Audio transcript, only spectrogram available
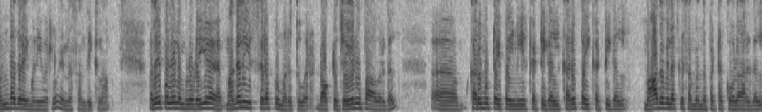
ஒன்பதரை மணி வரலும் என்ன சந்திக்கலாம். அதே போல் நம்மளுடைய மகளிர் சிறப்பு மருத்துவர் டாக்டர் ஜெயரூபா அவர்கள் கருமுட்டை பை நீர்க்கட்டிகள் கருப்பை கட்டிகள் மாதவிலக்கு சம்பந்தப்பட்ட கோளாறுகள்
